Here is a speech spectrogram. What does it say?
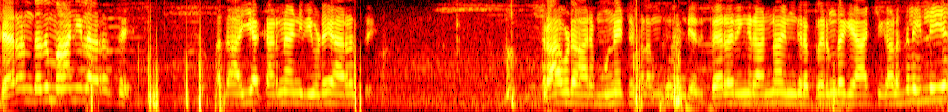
திறந்தது மாநில அரசு. அது ஐயா கருணாநிதியுடைய அரசு. திராவிட அர- முன்னேற்ற கழகம் சொல்ல முடியாது. பேரறிஞர் அண்ணா என்கிற பெருந்தகை ஆட்சி காலத்துல இல்லையே.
